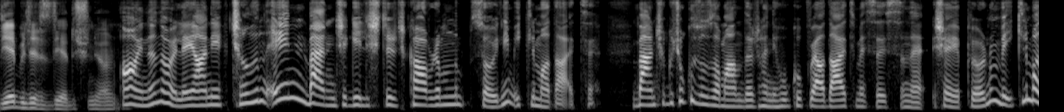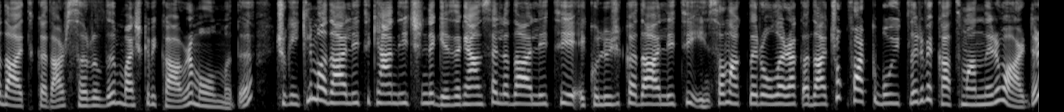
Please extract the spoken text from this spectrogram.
diyebiliriz diye düşünüyorum. Aynen öyle yani çağın en bence geliştirici kavramını söyleyeyim iklim adaleti. Ben çünkü çok uzun zamandır hani hukuk ve adalet meselesine şey yapıyorum ve iklim adaleti kadar sarıldığım başka bir kavram olmadı. Çünkü iklim adaleti kendi içinde gezegensel adaleti, ekolojik adaleti, insan hakları olarak adalet çok farklı boyutları ve katmanları vardır.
